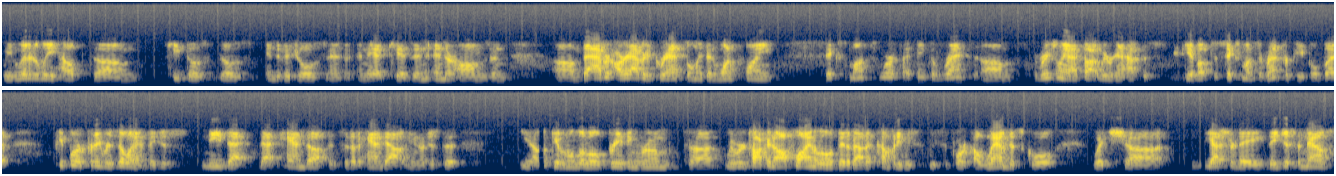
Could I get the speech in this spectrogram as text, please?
we literally helped um, keep those those individuals and, and they had kids in, in their homes. And um, the average, our average grant's only been 1.6 months worth, I think, of rent. Um, originally, I thought we were going to have to give up to six months of rent for people, but people are pretty resilient. They just need that that hand up instead of a handout. You know, just to you know give them a little breathing room. To, uh, we were talking offline a little bit about a company we, we support called Lambda School, which uh, yesterday they just announced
